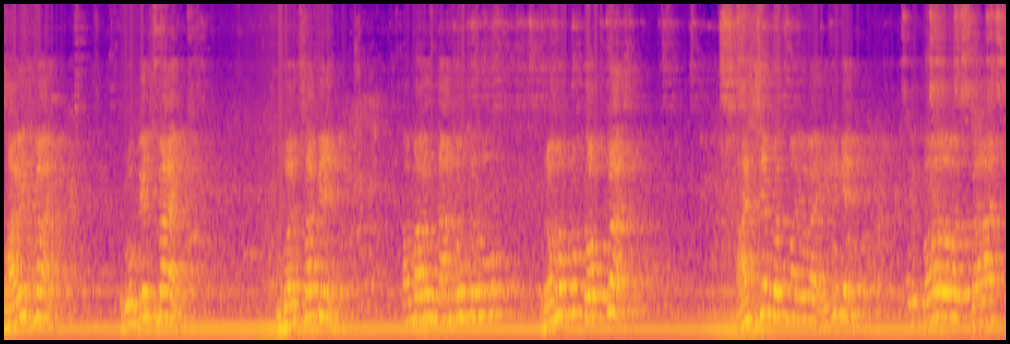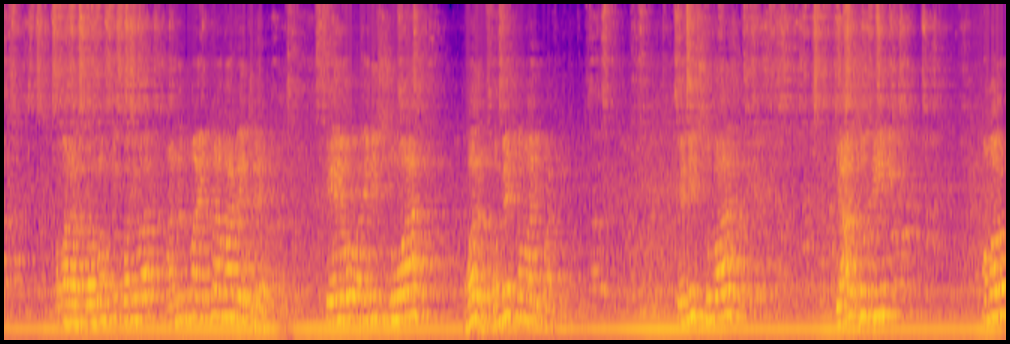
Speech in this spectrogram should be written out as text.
ભાવેશભાઈ, રૂપેશભાઈ, વર્ષાબેન, અમારું નાનું કરું રમકનું ડોક્ટર હાસ્ય પદમાં એવા હેરીબેન એ બધા અમારા સોલંકી પરિવાર આનંદમાં એટલા માટે છે કે એની સુવાસ હર હંમેશ અમારી માટે. એની સુવાસ જ્યાં સુધી અમારો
